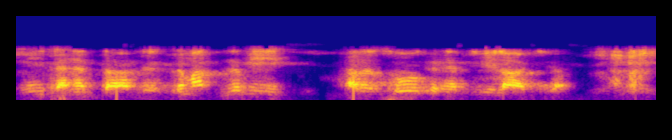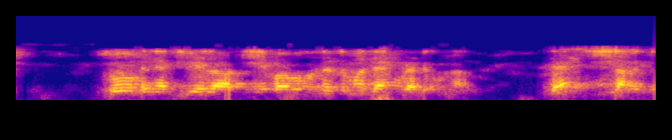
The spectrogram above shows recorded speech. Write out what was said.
මේ තනත්තාට ක්‍රමක්‍රමේ අර ශෝක නැති වෙලා කියලා. ශෝක නැති වෙලා කියේ බව හොඳටම දැන් වැටුණා. දැන් ඊළඟට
